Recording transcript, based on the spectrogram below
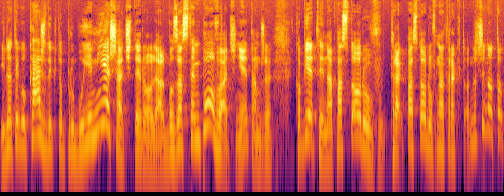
i dlatego każdy, kto próbuje mieszać te role albo zastępować, nie, tam, że kobiety na pastorów, pastorów na traktory, znaczy no to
